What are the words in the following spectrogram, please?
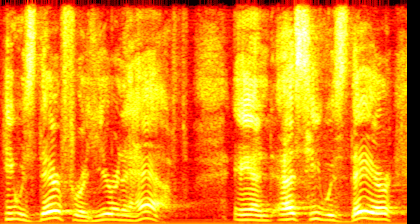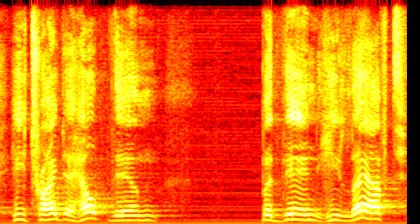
He was there for a year and a half. And as he was there, he tried to help them, but then he left.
